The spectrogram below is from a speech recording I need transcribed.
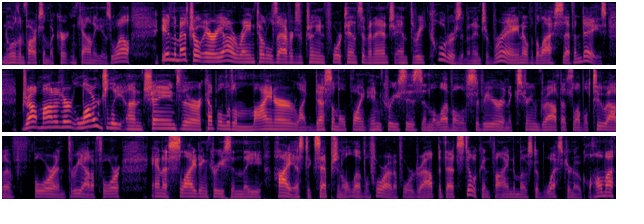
northern parts of McCurtain County as well. In the metro area, our rain totals average between four tenths of an inch and three quarters of an inch of rain over the last seven days. Drought monitor largely unchanged. There are a couple little minor, like decimal point increases in the level of severe and extreme drought. That's level two out of four and three out of four, and a slight increase in the highest exceptional level four out of four drought, but that's still confined to most of western Oklahoma.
